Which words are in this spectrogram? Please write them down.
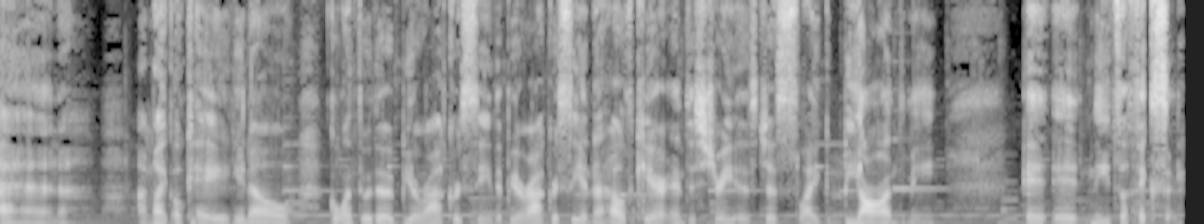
And I'm like, okay, you know, going through the bureaucracy, the bureaucracy in the healthcare industry is just like beyond me. It, it needs a fixing.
